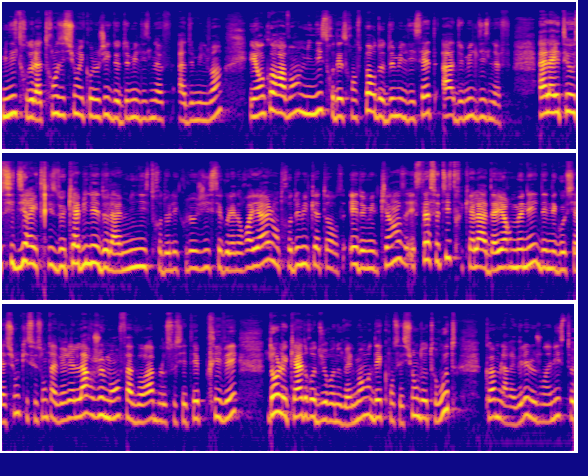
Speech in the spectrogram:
ministre de la Transition écologique de 2019 à 2020 et encore avant ministre des Transports de 2017 à 2019. Elle a été aussi directrice de cabinet de la ministre de l'écologie Ségolène Royal entre 2014 et 2015 et c'est à ce titre qu'elle a d'ailleurs mené des négociations qui se sont avérées largement favorables aux sociétés privées dans le cadre du renouvellement des concessions d'autoroutes, comme l'a révélé le journaliste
